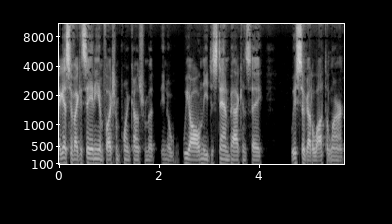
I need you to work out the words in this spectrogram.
I guess if I could say any inflection point comes from it, you know, we all need to stand back and say, we still got a lot to learn.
